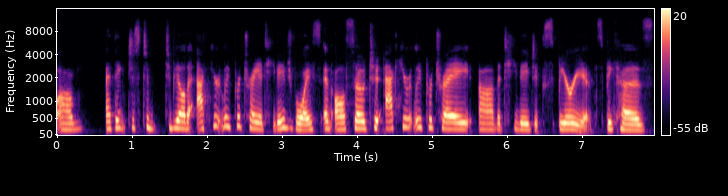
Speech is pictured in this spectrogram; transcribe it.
um, i think just to, to be able to accurately portray a teenage voice and also to accurately portray uh, the teenage experience because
